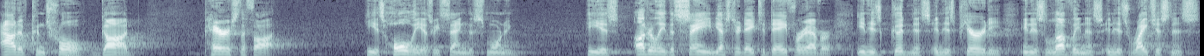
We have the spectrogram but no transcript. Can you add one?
out of control God. Perish the thought. He is holy, as we sang this morning. He is utterly the same yesterday, today, forever, in his goodness, in his purity, in his loveliness, in his righteousness.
